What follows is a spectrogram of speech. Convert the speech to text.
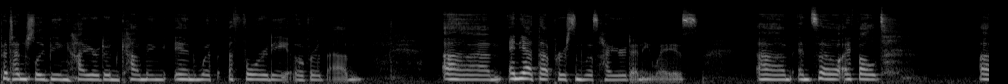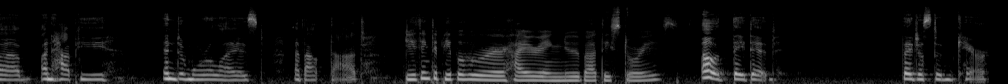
potentially being hired and coming in with authority over them. Um, and yet that person was hired anyways. Um, and so I felt uh, unhappy and demoralized about that. Do you think the people who were hiring knew about these stories? Oh, they did. They just didn't care.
